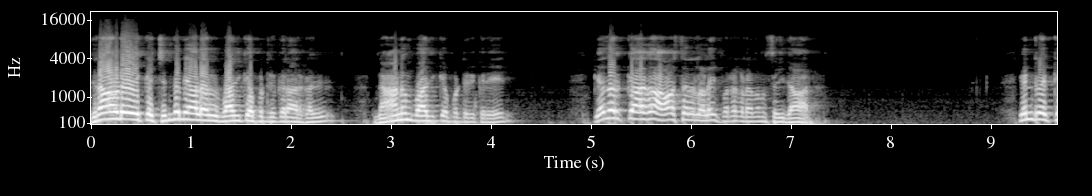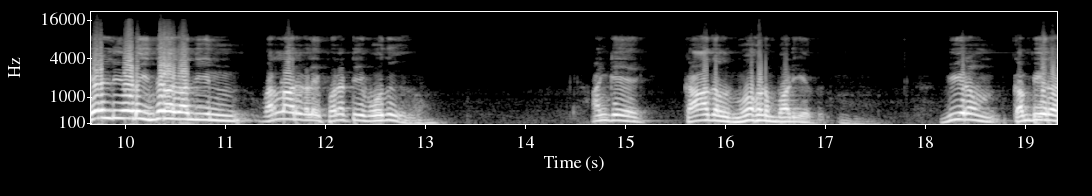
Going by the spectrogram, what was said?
திராவிட இயக்க சிந்தனையாளர்கள் பாதிக்கப்பட்டிருக்கிறார்கள். நானும் பாதிக்கப்பட்டிருக்கிறேன். எதற்காக அவசர நிலை பிரகடனம் செய்தார்? என்ற கேள்வியோடு இந்திரா காந்தியின் வரலாறுகளை புரட்டிய போது அங்கே காதல் மோகனம் பாடியது. வீரம் கம்பீர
